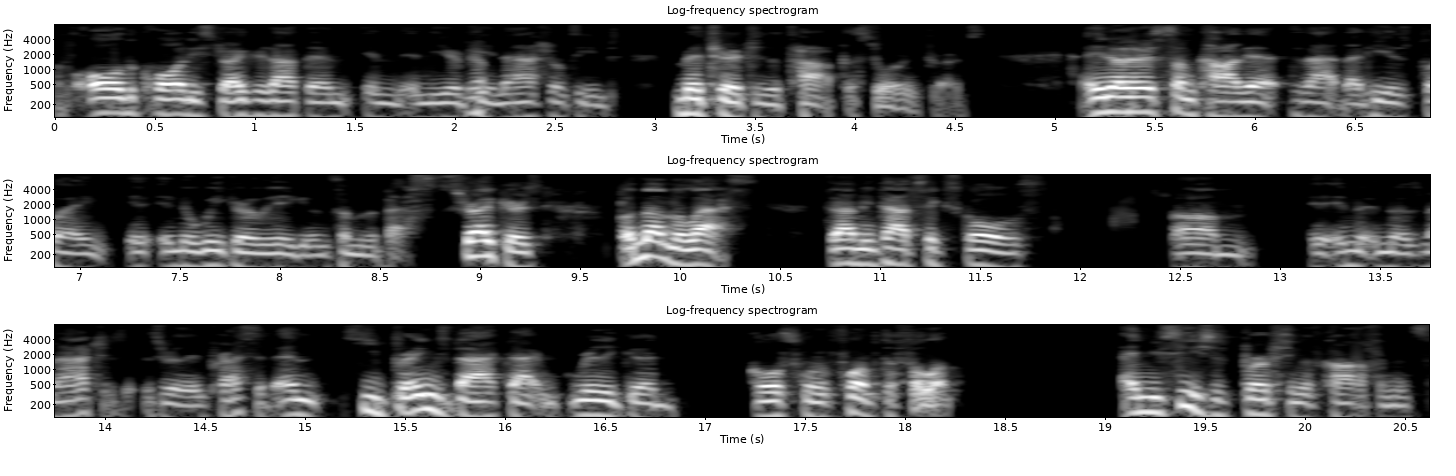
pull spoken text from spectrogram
Of all the quality strikers out there in, in, in the European yep. national teams, Mitrovic is atop the scoring charts. And you know, there's some caveat to that that he is playing in, in a weaker league than some of the best strikers, but nonetheless, I mean, to have six goals um, in, in those matches is really impressive. And he brings back that really good goal scoring form to Fulham. And you see he's just bursting with confidence.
